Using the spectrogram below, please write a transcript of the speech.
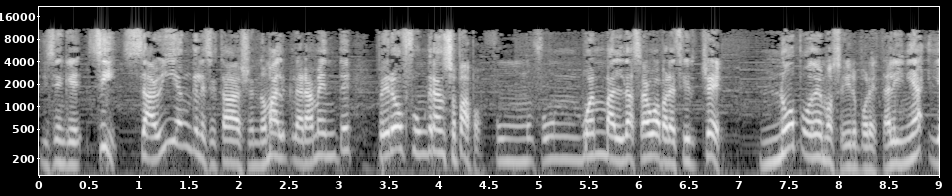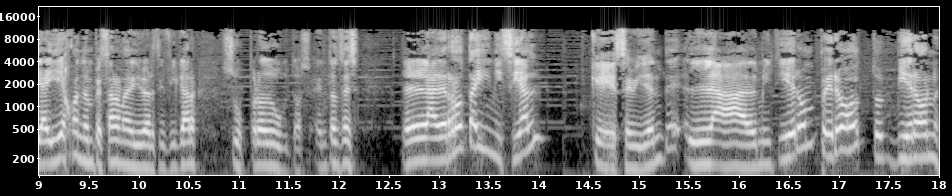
dicen que sí, sabían que les estaba yendo mal claramente, pero fue un gran sopapo, fue un, fue un buen baldazo agua para decir, che, no podemos seguir por esta línea y ahí es cuando empezaron a diversificar sus productos. Entonces, la derrota inicial que es evidente, la admitieron, pero vieron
